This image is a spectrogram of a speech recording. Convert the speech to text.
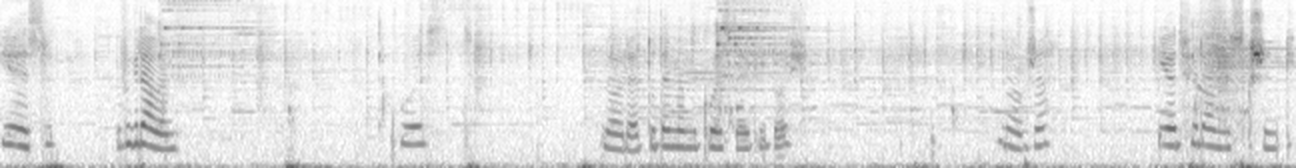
Jest. Wygrałem. Quest. Dobra, tutaj mamy questa jakiegoś. Dobrze. I otwieramy skrzynki.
